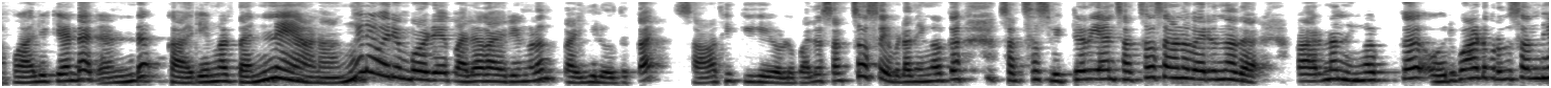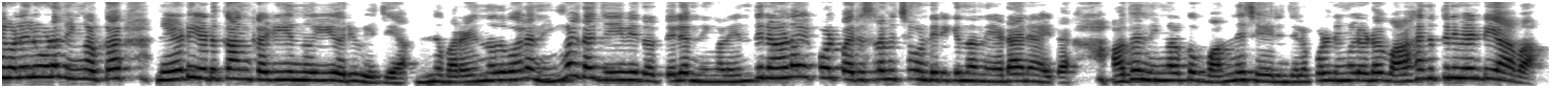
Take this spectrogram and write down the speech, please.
പാലിക്കേണ്ട രണ്ട് കാര്യങ്ങൾ തന്നെയാണ്. അങ്ങനെ വരുമ്പോഴേ പല കാര്യങ്ങളും കയ്യിൽ ഒതുക്കാൻ സാധിക്കുകയുള്ളൂ. പല സക്സസ് ഇവിടെ നിങ്ങൾക്ക് സക്സസ് വിക്ടറി ആൻഡ് സക്സസ് ആണ് വരുന്നത്. കാരണം നിങ്ങൾക്ക് ഒരുപാട് പ്രതിസന്ധികളിലൂടെ നിങ്ങൾക്ക് നേടിയെടുക്കാൻ കഴിയുന്നു ഈ ഒരു വിജയം. എന്ന് പറയുന്നത് പോലെ നിങ്ങളുടെ ജീവിതത്തിലും നിങ്ങൾ എന്തിനാണോ ഇപ്പോൾ പരിശ്രമിച്ചുകൊണ്ടിരിക്കുന്നത് നേടാനായിട്ട്? അത് നിങ്ങൾക്ക് വന്നു ചേരും. ചിലപ്പോൾ നിങ്ങളുടെ വാഹനത്തിന് വേണ്ടിയാവാം.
